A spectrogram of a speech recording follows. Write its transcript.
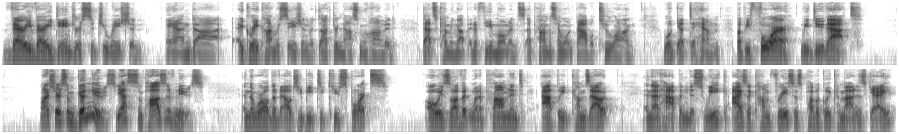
Very, very dangerous situation. And uh, a great conversation with Dr. Nas Muhammad that's coming up in a few moments. I promise I won't babble too long. We'll get to him. But before we do that, I want to share some good news. Yes, some positive news in the world of LGBTQ sports. Always love it when a prominent athlete comes out, and that happened this week. Isaac Humphries has publicly come out as gay.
